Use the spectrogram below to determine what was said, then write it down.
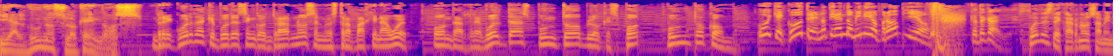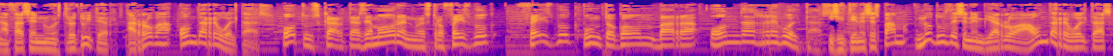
Y algunos loquendos. Recuerda que puedes encontrarnos en nuestra página web ondasrevueltas.blogspot.com. Uy, qué cutre, no tienen dominio propio. Que te calles. Puedes dejarnos amenazas en nuestro Twitter, arroba Ondas Revueltas. O tus cartas de amor en nuestro Facebook, facebook.com barra ondas revueltas. Y si tienes spam, no dudes en enviarlo a ondasrevueltas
